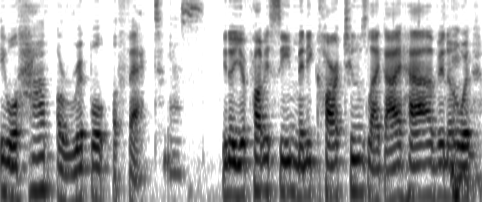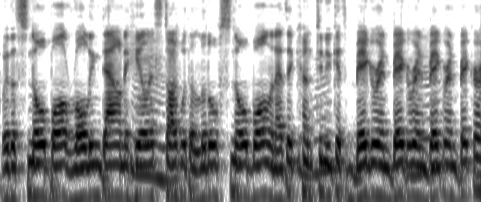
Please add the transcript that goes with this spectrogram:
it will have a ripple effect. Yes. You know, you've probably seen many cartoons like I have, you know, mm-hmm. with, with a snowball rolling down the hill. It starts mm. with a little snowball, and as it continues, it mm-hmm. gets bigger and bigger and bigger mm-hmm. and bigger.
